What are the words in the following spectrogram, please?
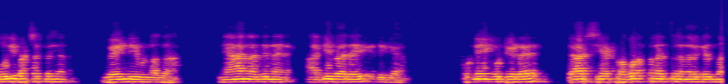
ഭൂരിപക്ഷത്തിന് വേണ്ടിയുള്ളതാണ്. ഞാൻ അതിന് അടിവരെ ഇടുക. ഉണ്ണിയൻകുട്ടിയുടെ രാഷ്ട്രീയ പ്രവർത്തനത്തിന് നൽകുന്ന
